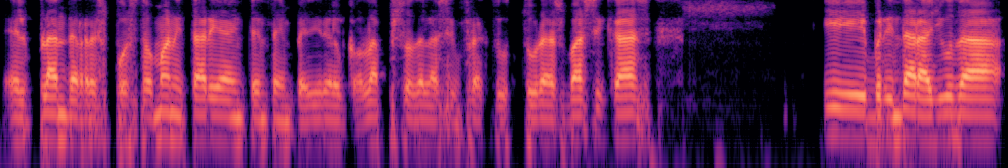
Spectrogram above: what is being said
El plan de respuesta humanitaria intenta impedir el colapso de las infraestructuras básicas y brindar ayuda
